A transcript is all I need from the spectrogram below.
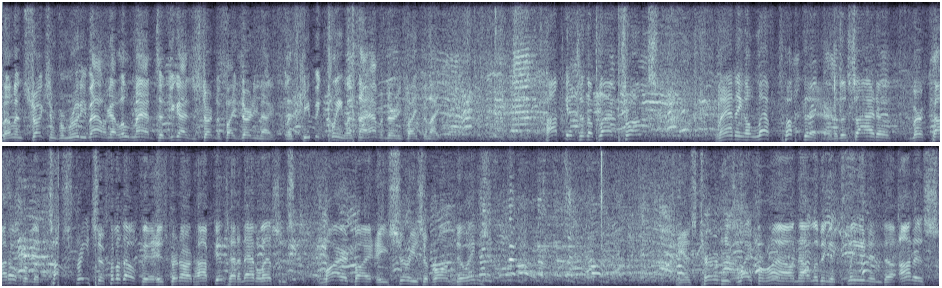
Little instruction from Rudy Battle. Got a little mad. Said, you guys are starting to fight dirty now. Let's keep it clean. Let's not have a dirty fight tonight. Hopkins in the black trunks, landing a left hook there to the side of Mercado from the tough streets of Philadelphia is Bernard Hopkins. Had an adolescence marred by a series of wrongdoings. He has turned his life around, now living a clean and uh, honest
